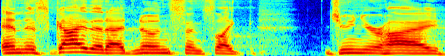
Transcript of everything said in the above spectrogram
and this guy that I'd known since like junior high,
